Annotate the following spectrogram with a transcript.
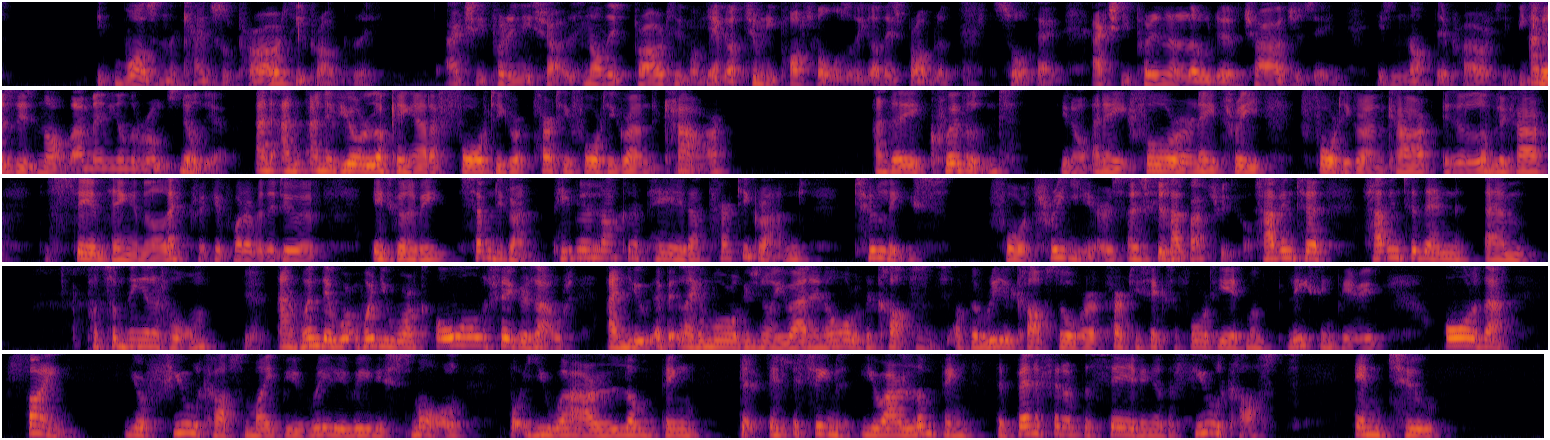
it wasn't the council's priority, probably. Actually, putting these shots, it's not the priority the. Yeah. They got too many potholes, or they got this problem to sort out. Actually, putting a load of charges in is not their priority because there's not that many on the road still No. yet. And, and and if you're looking at a 40, 30, 40 grand car and the equivalent, you know, an A4 or an A3 40 grand car is a lovely car. The same thing in an electric, if whatever they do, if is going to be 70 grand. People are not going to pay that 30 grand to lease for three years, And it's because Ha- the battery cost. having to having to then um, put something in at home. Yeah. And when they work, when you work all the figures out, and you a bit like a mortgage, you know, you add in all of the costs of the real costs over a thirty-six or forty-eight month leasing period, all of that. Fine, your fuel costs might be really really small, but you are lumping. The, it, it seems you are lumping the benefit of the saving of the fuel costs into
